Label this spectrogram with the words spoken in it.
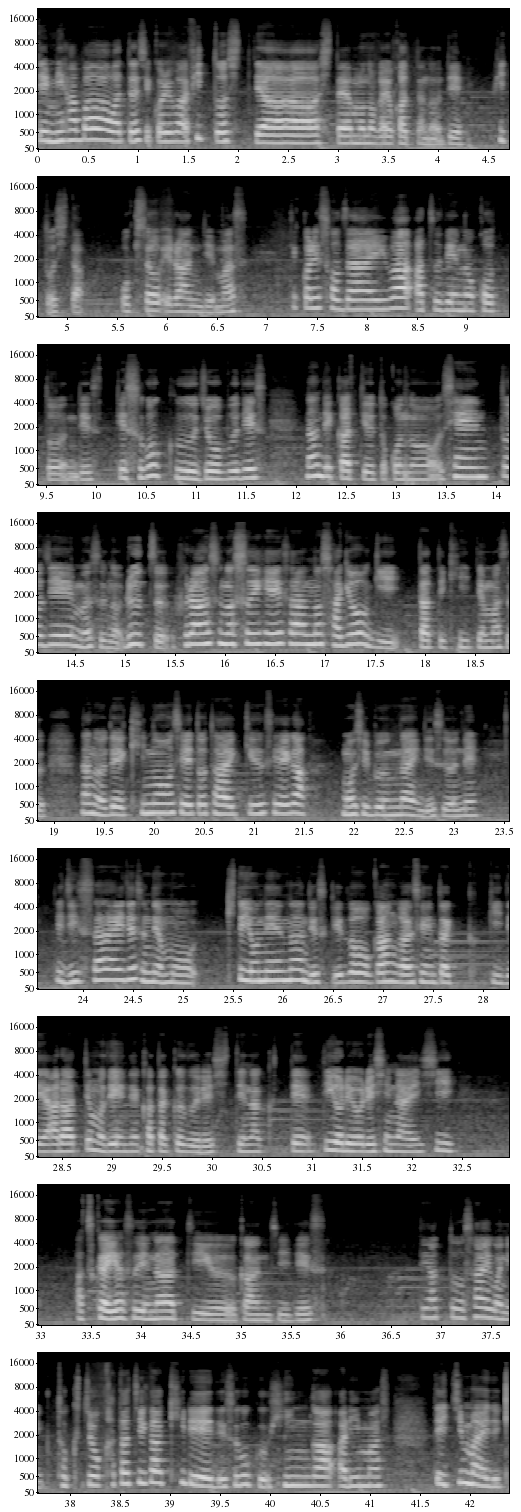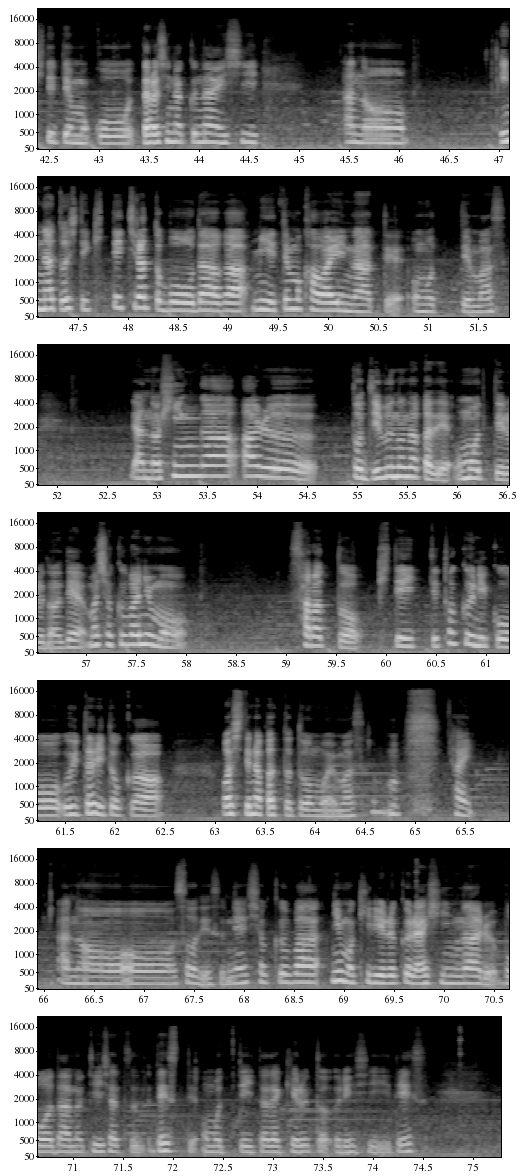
で身幅は私これはフィットしたしたものが良かったのでフィットした大きさを選んでます。でこれ素材は厚手のコットンです。ですごく丈夫です。なんでかっていうとこのセント・ジェームスのルーツフランスの水平さんの作業着だって聞いてます。なので機能性と耐久性が申し分ないんですよね。で実際ですねもう来て4年なんですけどガンガン洗濯機で洗っても全然型崩れしてなくてでヨレヨレしないし扱いやすいなっていう感じです。であと最後に特徴形が綺麗ですごく品があります。で1枚で着ててもこうだらしなくないしあのインナーとして着てちらっとボーダーが見えても可愛いなって思ってます。であの品があると自分の中で思ってるので、まあ、職場にもさらっと着ていって特にこう浮いたりとかはしてなかったと思います。はい。あのー、そうですね。職場にも着れるくらい品のあるボーダーの T シャツですって思っていただけると嬉しいです。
